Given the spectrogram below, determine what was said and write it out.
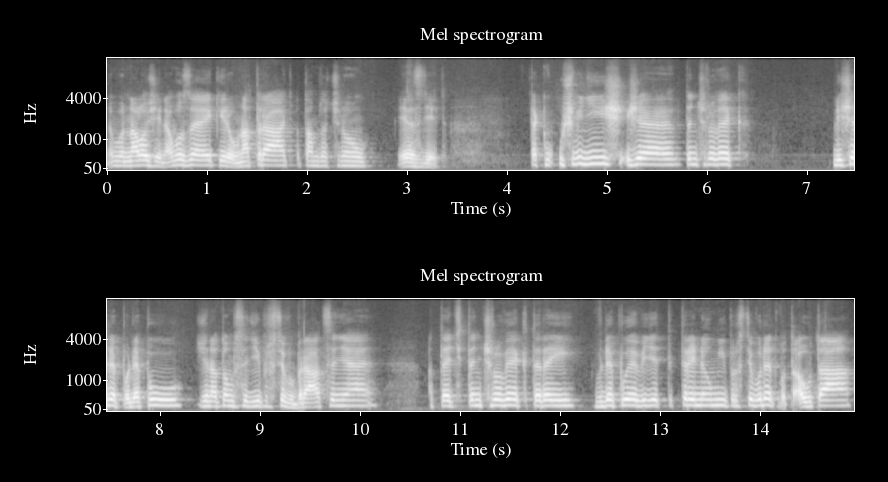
nebo naloží na vozek, jdou na tráť a tam začnou jezdit. Tak už vidíš, že ten člověk, když jede po depu, že na tom sedí prostě v obráceně a teď ten člověk, který v depu je vidět, který neumí prostě odjet od auta,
